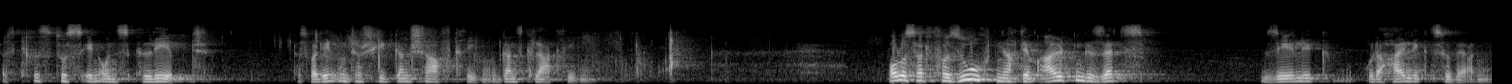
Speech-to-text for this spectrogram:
das Christus in uns lebt, dass wir den Unterschied ganz scharf kriegen und ganz klar kriegen. Paulus hat versucht, nach dem alten Gesetz selig oder heilig zu werden.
